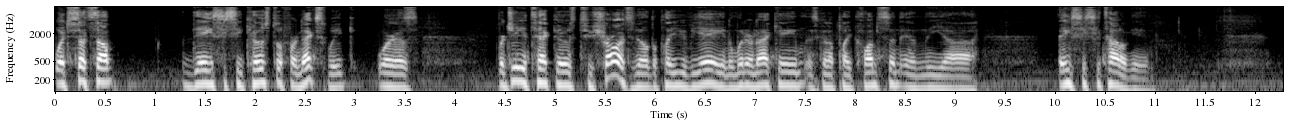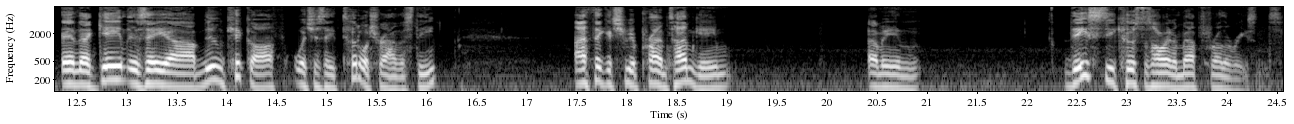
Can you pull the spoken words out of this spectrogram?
which sets up the ACC Coastal for next week, whereas. Virginia Tech goes to Charlottesville to play UVA, and the winner of that game is going to play Clemson in the uh, ACC title game. And that game is a uh, noon kickoff, which is a total travesty. I think it should be a prime time game. I mean, the ACC Coast is already on a map for other reasons.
